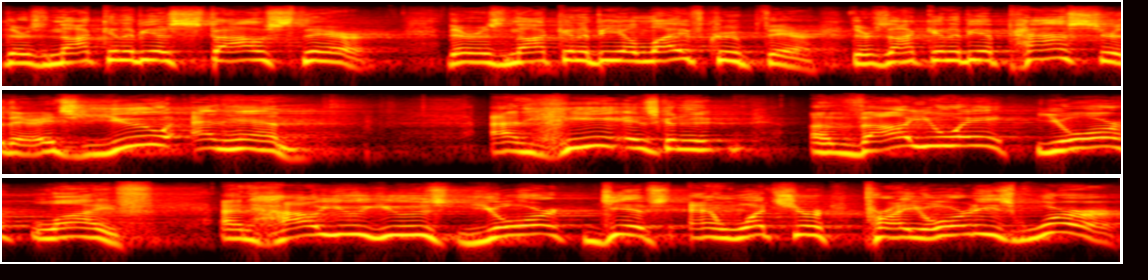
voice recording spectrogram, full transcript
there's not going to be a spouse there. There is not going to be a life group there. There's not going to be a pastor there. It's you and him. And he is going to evaluate your life and how you used your gifts and what your priorities were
